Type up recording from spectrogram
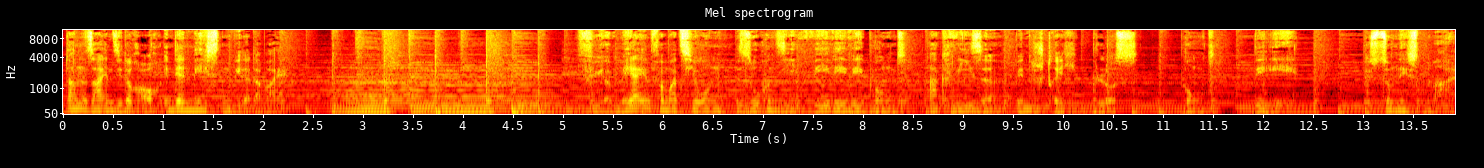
dann seien Sie doch auch in der nächsten wieder dabei. Mehr Informationen besuchen Sie www.akquise-plus.de. Bis zum nächsten Mal.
